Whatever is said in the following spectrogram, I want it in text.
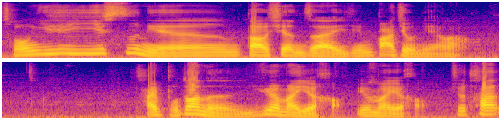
从一一四年到现在已经八九年了，还不断的越卖越好，越卖越好。就它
